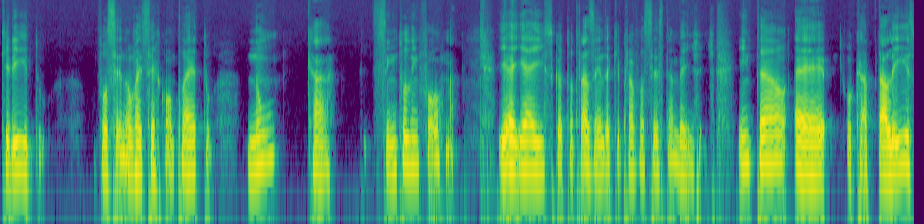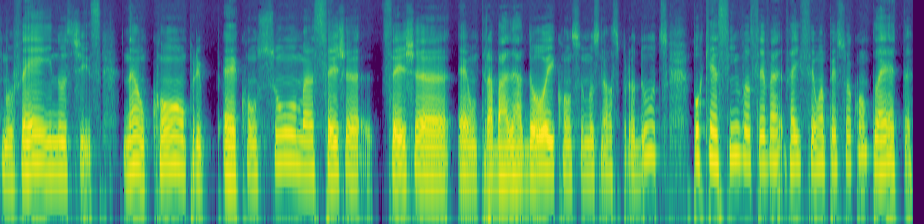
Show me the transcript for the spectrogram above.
querido, você não vai ser completo nunca. Sinto lhe informar. E aí é isso que eu estou trazendo aqui para vocês também, gente. Então, é, o capitalismo vem e nos diz: não, compre, é, consuma, seja, seja é, um trabalhador e consuma os nossos produtos, porque assim você vai, vai ser uma pessoa completa.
